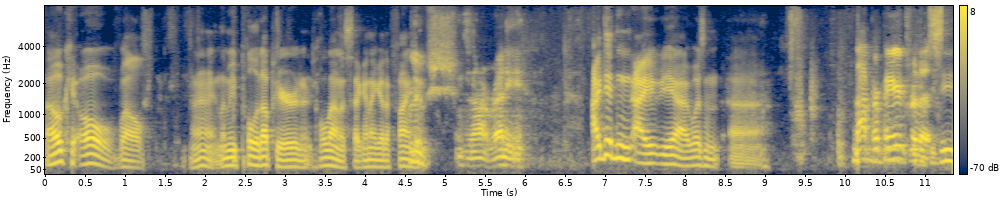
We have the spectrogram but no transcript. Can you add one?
Okay. Oh well. All right. Let me pull it up here. and Hold on a second. I gotta find it. It's not ready. I didn't. I yeah. I wasn't. uh Not prepared for this. I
